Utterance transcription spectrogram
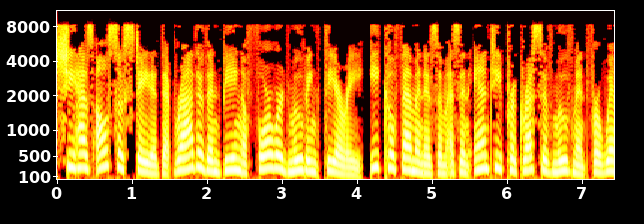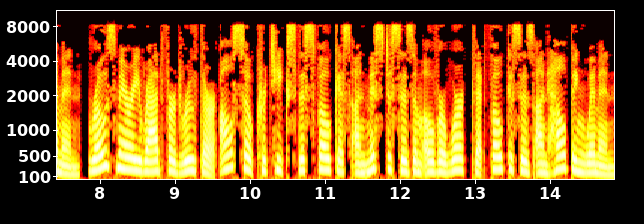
She has also stated that rather than being a forward-moving theory, ecofeminism is an anti-progressive movement for women. Rosemary Radford Ruether also critiques this focus on mysticism over work that focuses on helping women,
